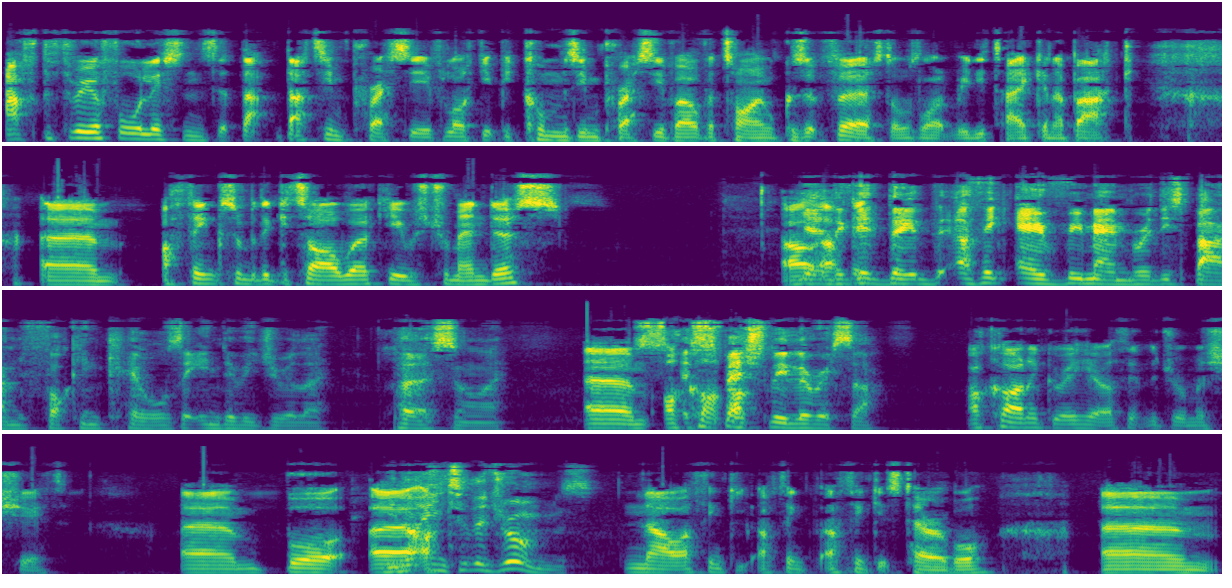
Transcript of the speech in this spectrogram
after three or four listens, that, that that's impressive. Like it becomes impressive over time. Because at first I was like really taken aback. Um, I think some of the guitar work here was tremendous. I- yeah, I the, think- the, the- I think every member of this band fucking kills it individually, personally. Um, I I, especially Larissa. I can't agree here. I think the drummer's shit. Um, but You're uh, not I- into the drums. no, I think I think I think it's terrible. Um,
